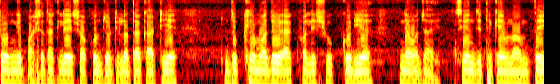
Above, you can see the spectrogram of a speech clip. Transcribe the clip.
সঙ্গী পাশে থাকলে সকল জটিলতা কাটিয়ে দুঃখের মাঝেও এক ফালি সুখ করিয়ে নেওয়া যায়। সিএনজি থেকে নামতেই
